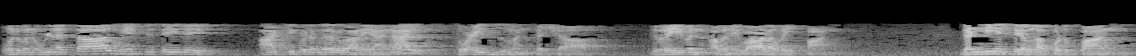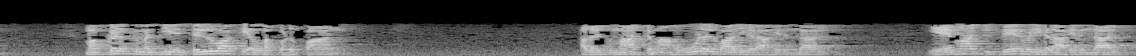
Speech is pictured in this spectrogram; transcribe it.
ஒருவன் உள்ளத்தால் முயற்சி செய்து ஆட்சி கூட ஏறுவானையானால் துழைசுமன் தஷா இறைவன் அவனை வாழ வைப்பான். கண்ணியத்தை எல்லாம் கொடுப்பான். மக்களுக்கு மத்தியிலே செல்வாக்கை எல்லாம் கொடுப்பான். அதற்கு மாற்றமாக ஊழல்வாதிகளாக இருந்தால் ஏமாற்று பேர்வழிகளாக இருந்தால்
